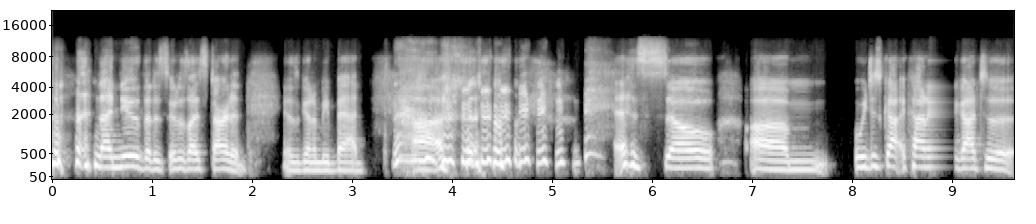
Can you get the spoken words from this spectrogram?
and I knew that as soon as I started, it was going to be bad. Uh, and so um, we just got kind of got to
